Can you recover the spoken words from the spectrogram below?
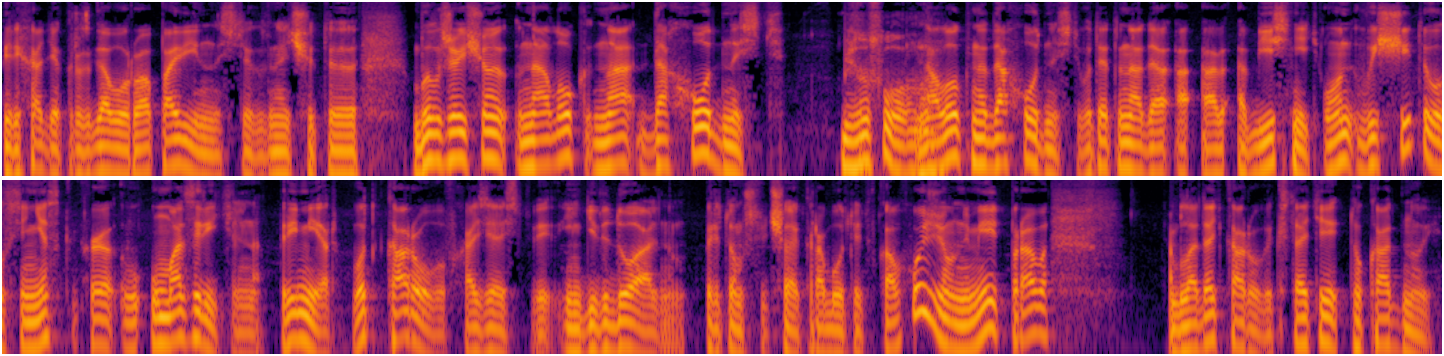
переходя к разговору о повинностях, значит, э, был же еще налог на доходность Безусловно. Налог на доходность, вот это надо объяснить, он высчитывался несколько умозрительно. Пример. Вот корова в хозяйстве индивидуальном, при том, что человек работает в колхозе, он имеет право обладать коровой. Кстати, только одной.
